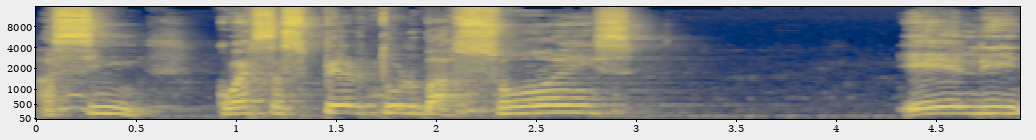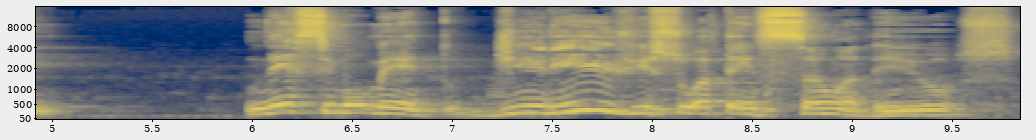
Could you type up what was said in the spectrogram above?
assim, com essas perturbações, ele nesse momento dirige sua atenção a Deus,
